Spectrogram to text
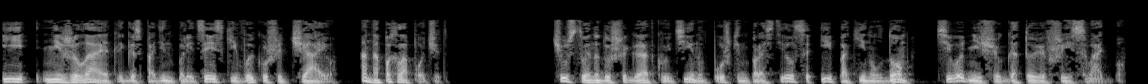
и не желает ли господин полицейский выкушать чаю, она похлопочет. Чувствуя на душе гадкую тину, Пушкин простился и покинул дом, сегодня еще готовивший свадьбу.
